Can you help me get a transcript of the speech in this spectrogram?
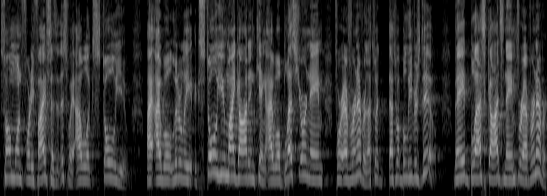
Psalm 145 says it this way I will extol you. I, I, will literally extol you, my God and King. I will bless your name forever and ever. That's what, that's what believers do. They bless God's name forever and ever.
